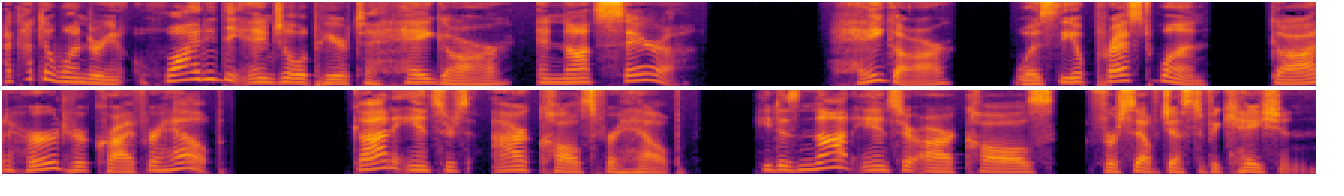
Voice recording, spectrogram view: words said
I got to wondering why did the angel appear to Hagar and not Sarah? Hagar was the oppressed one. God heard her cry for help. God answers our calls for help. He does not answer our calls for self justification,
